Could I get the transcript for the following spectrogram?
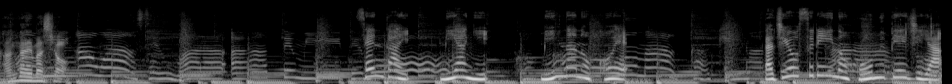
考えましょう。仙台宮城みんなの声。ラジオ3のホームページや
